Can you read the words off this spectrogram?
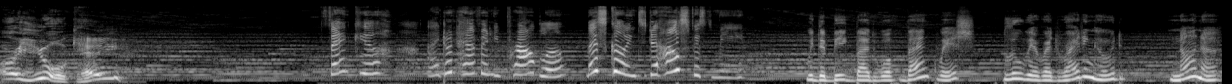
Are you okay? Any problem. Let's go into the house with me. With the big bad wolf vanquished, Bluey Red Riding Hood, Nana,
